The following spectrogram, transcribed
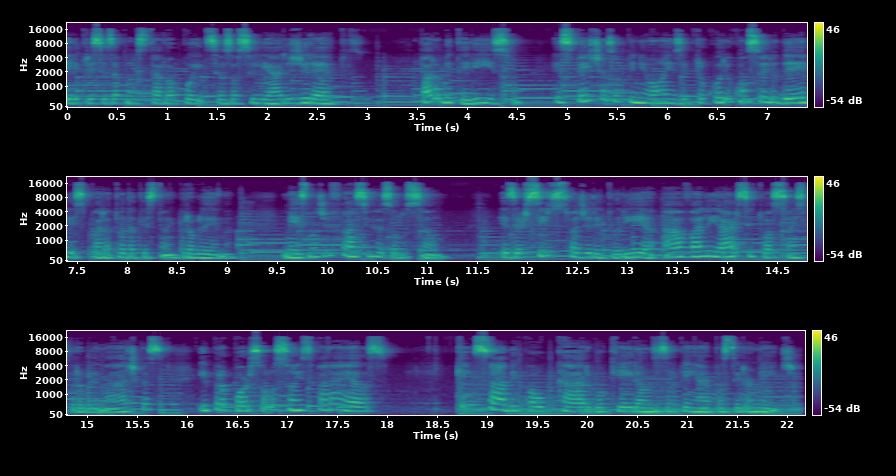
Ele precisa conquistar o apoio de seus auxiliares diretos. Para obter isso, respeite as opiniões e procure o conselho deles para toda questão e problema, mesmo de fácil resolução. Exercite sua diretoria a avaliar situações problemáticas e propor soluções para elas. Quem sabe qual cargo que irão desempenhar posteriormente?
